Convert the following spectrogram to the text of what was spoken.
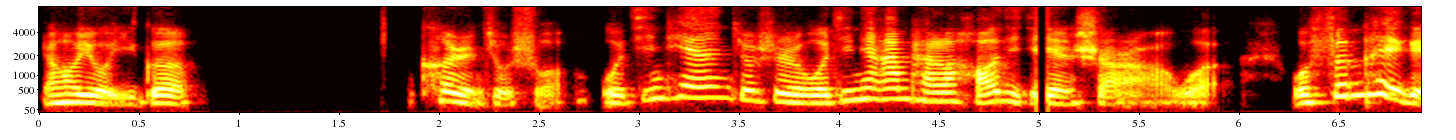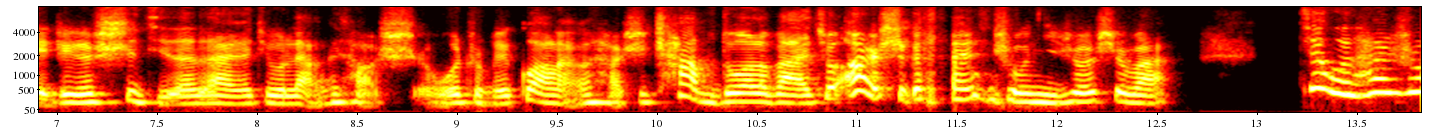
然后有一个客人就说：“我今天就是我今天安排了好几件事儿啊，我我分配给这个市集的大概就两个小时，我准备逛两个小时，差不多了吧？就二十个摊主，你说是吧？”结果他说。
